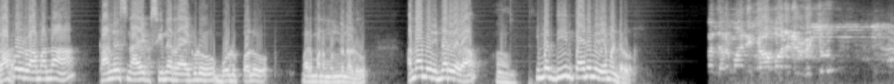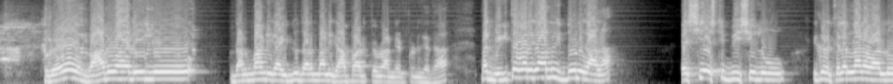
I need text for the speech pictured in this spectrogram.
రాపుల్ రామన్న కాంగ్రెస్ నాయకు సీనియర్ నాయకుడు బోడుప్పలు మరి మన ముందున్నాడు. అన్న మీరు విన్నారు కదా? మరి దీనిపైన మీరు ఏమంటారు? ధర్మాన్ని కాపాడే వ్యక్తులు. ఇప్పుడు బారువాడీలు ధర్మాన్ని హిందూ ధర్మాన్ని కాపాడుతున్నారు అని అంటుంది కదా. మరి మిగతా వర్గాలు హిందువులు కాదా? ఎస్సీ ఎస్టీ బీసీలు ఇక్కడ తెలంగాణ వాళ్ళు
